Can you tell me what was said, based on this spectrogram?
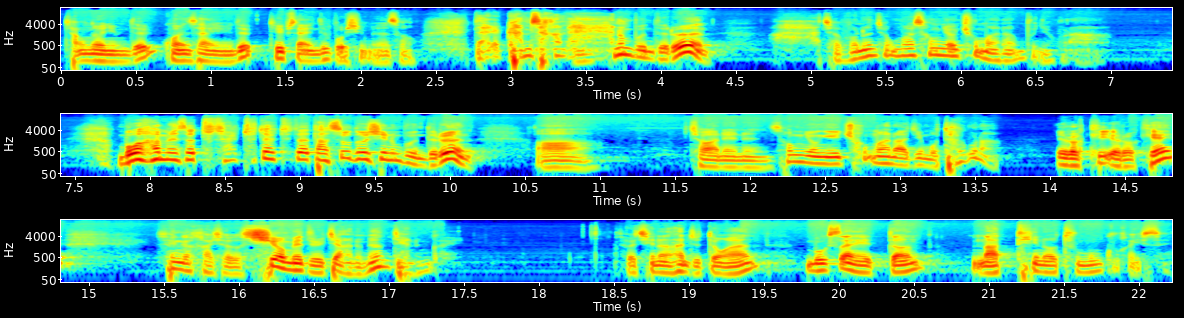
장로님들, 권사님들, 집사님들 보시면서 날 감사가 많은 분들은 아 저분은 정말 성령 충만한 분이구나. 뭐 하면서 투덜투덜투덜 다 쏟으시는 분들은 아 저 안에는 성령이 충만하지 못하구나. 이렇게 이렇게 생각하셔서 시험에 들지 않으면 되는 거예요. 저 지난 한 주 동안 묵상했던 라틴어 두 문구가 있어요.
